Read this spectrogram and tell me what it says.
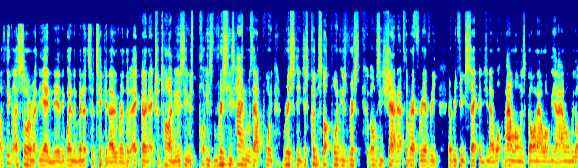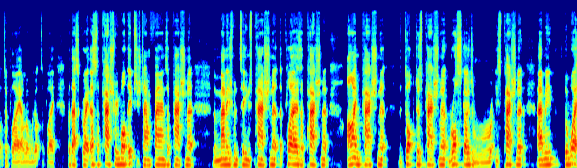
I think I saw him at the end near the, when the minutes were ticking over, the going extra time. He was he was put his wrist, his hand was out point wrist. He just couldn't stop pointing his wrist. Obviously, shouting out to the referee every every few seconds. You know what? How long has gone? How long? You know, how long we got to play? How long we got to play? But that's great. That's the passion we want. The Ipswich Town fans are passionate. The management team's passionate. The players are passionate. I'm passionate. The doctor's passionate. Roscoe's is passionate. I mean, the way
